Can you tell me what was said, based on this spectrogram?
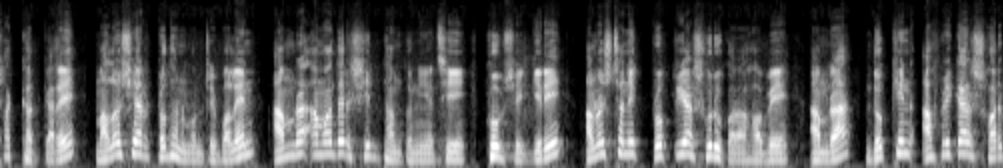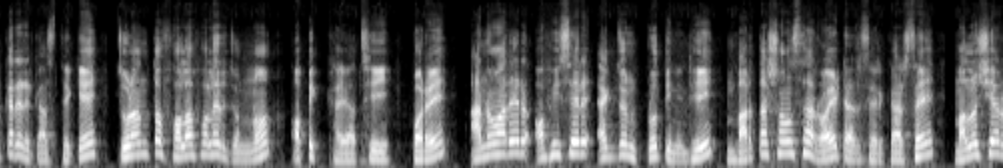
সাক্ষাৎকারে মালয়েশিয়ার প্রধানমন্ত্রী বলেন, আমরা আমাদের সিদ্ধান্ত নিয়েছি। খুব শিগগিরই আনুষ্ঠানিক প্রক্রিয়া শুরু করা হবে। আমরা দক্ষিণ আফ্রিকার সরকারের কাছ থেকে চূড়ান্ত ফলাফলের জন্য অপেক্ষায় আছি। পরে আনোয়ারের অফিসের একজন প্রতিনিধি বার্তা সংস্থা রয়টার্সের কাছে মালয়েশিয়ার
